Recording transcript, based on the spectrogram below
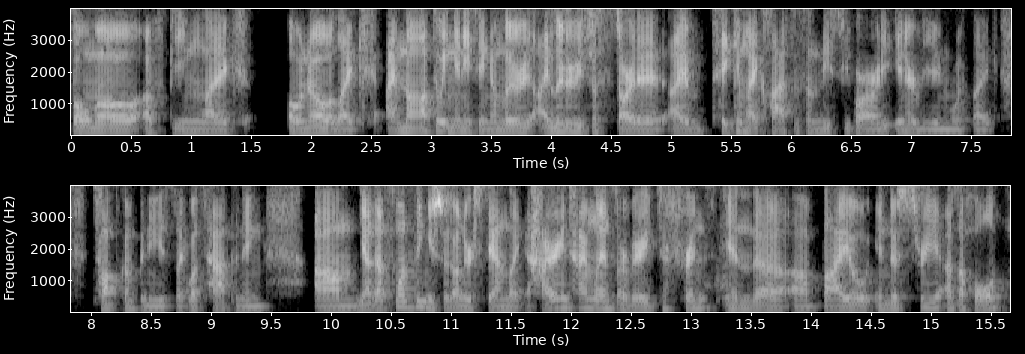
FOMO of being like, oh no, like I'm not doing anything. I'm literally, I literally just started. I'm taking my classes and these people are already interviewing with like top companies, like what's happening. Um, yeah, that's one thing you should understand. Like hiring timelines are very different in the uh, bio industry as a whole.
